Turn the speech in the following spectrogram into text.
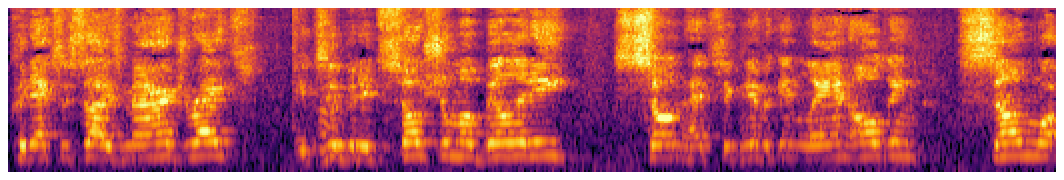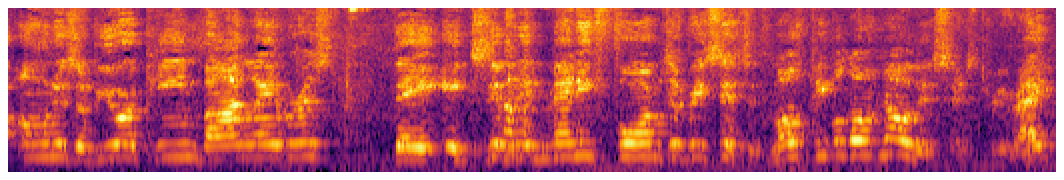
could exercise marriage rights, exhibited social mobility, some had significant land holding, some were owners of European bond laborers. They exhibited many forms of resistance. Most people don't know this history, right?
